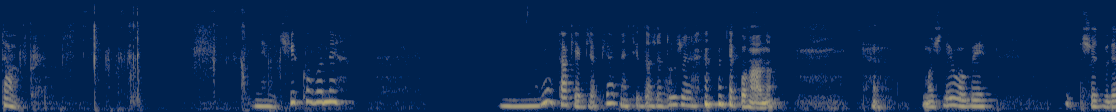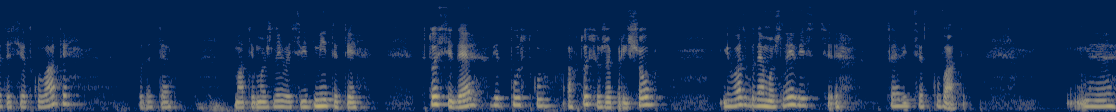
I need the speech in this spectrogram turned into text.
Так. Неочікуване. Ну, так як для п'ятниці, даже дуже непогано. Можливо, ви щось будете святкувати, будете мати можливість відмітити, хтось іде в відпустку, а хтось уже прийшов, і у вас буде можливість це відсвяткувати. Е,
